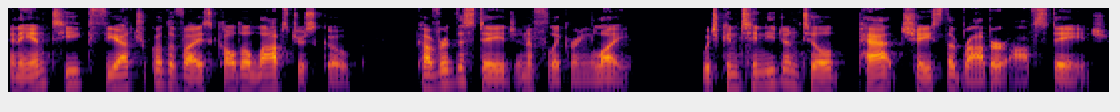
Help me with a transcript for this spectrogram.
an antique theatrical device called a lobster scope covered the stage in a flickering light, which continued until Pat chased the robber off stage.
